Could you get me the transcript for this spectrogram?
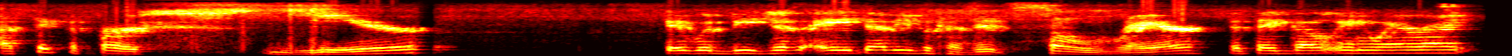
I think the first year, it would be just AEW because it's so rare that they go anywhere, right?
